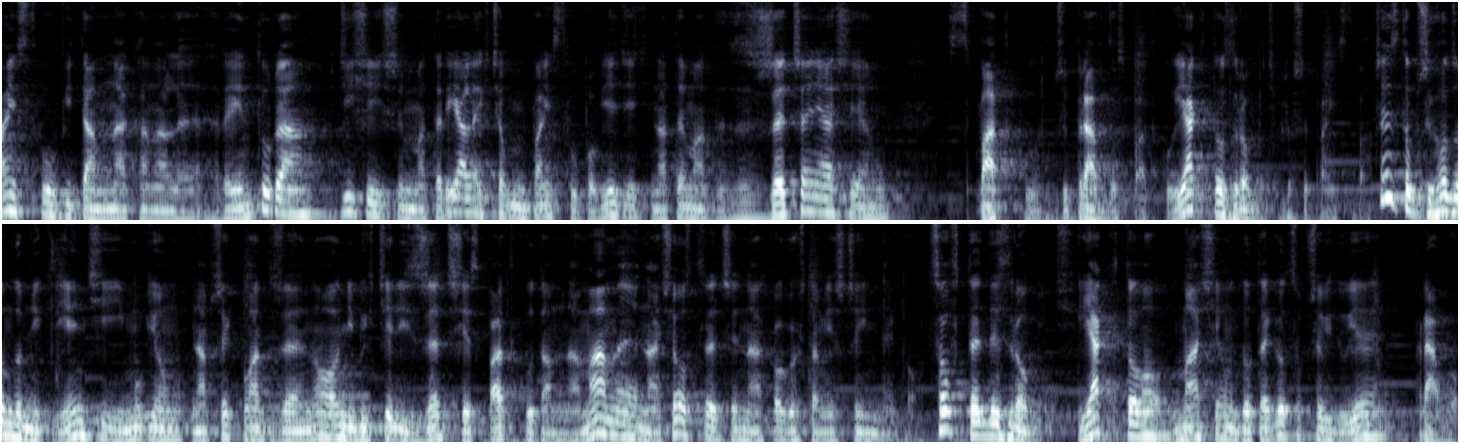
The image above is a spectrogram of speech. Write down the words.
Państwu, witam na kanale Rejentura. W dzisiejszym materiale chciałbym Państwu powiedzieć na temat zrzeczenia się spadku czy prawdospadku. Jak to zrobić, proszę Państwa? Często przychodzą do mnie klienci i mówią na przykład, że no oni by chcieli zrzec się spadku tam na mamę, na siostrę czy na kogoś tam jeszcze innego. Co wtedy zrobić? Jak to ma się do tego, co przewiduje prawo?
